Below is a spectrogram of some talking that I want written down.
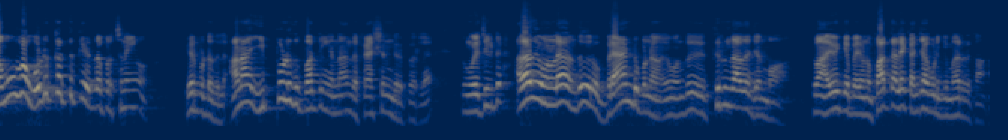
சமூக ஒழுக்கத்துக்கு எந்த பிரச்சனையும் ஏற்பட்டதில்லை. ஆனால் இப்பொழுது பார்த்தீங்கன்னா இந்த ஃபேஷனுங்கிற பேரில் இவங்க வச்சுக்கிட்டு அதாவது இவங்கள வந்து ஒரு பிராண்டு பண்ண இவன் வந்து திருந்தாத ஜென்மம் இவன் அயோக்கிய பையன் இவனை பார்த்தாலே கஞ்சா குடிக்க மாதிரி இருக்கான்.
